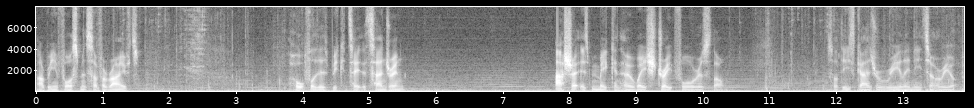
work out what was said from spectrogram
Our reinforcements have arrived. Hopefully we can take the Tendring. Asha is making her way straight for us though. So these guys really need to hurry up.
